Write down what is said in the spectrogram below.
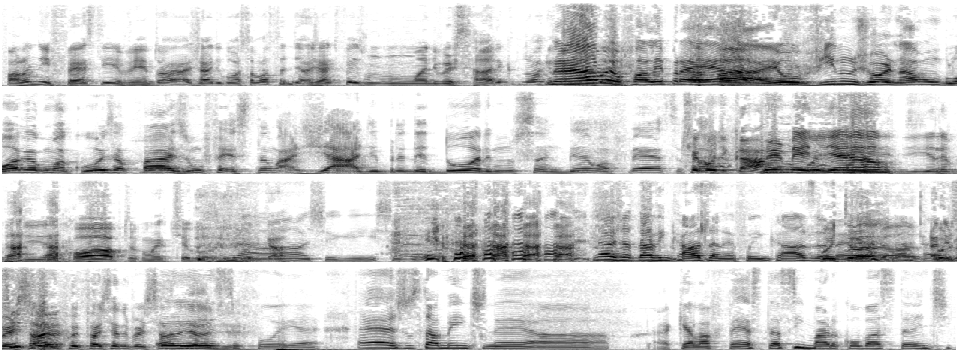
Falando em festa e evento, a Jade gosta bastante. A Jade fez um, um aniversário que não Não, eu falei pra Rapaz. ela, eu vi no jornal, um blog, alguma coisa, rapaz, um festão, a Jade, empreendedora, no Sangão, a festa. Chegou tal, de carro? Vermelhão. De, de, de helicóptero? Como é que chegou? Chegou de carro? Não, cheguei, cheguei. não, eu já tava em casa, né? Foi em casa, Foi né? teu aniversário? Foi, faz aniversário, Jade? Isso foi, é. É, justamente, né, a- aquela festa, assim, marcou bastante,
